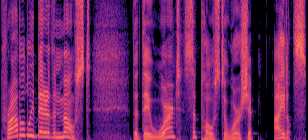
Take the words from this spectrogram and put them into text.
probably better than most, that they weren't supposed to worship idols.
